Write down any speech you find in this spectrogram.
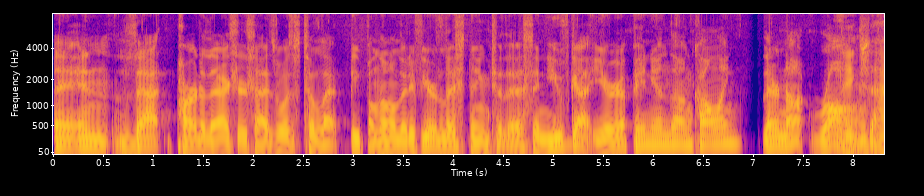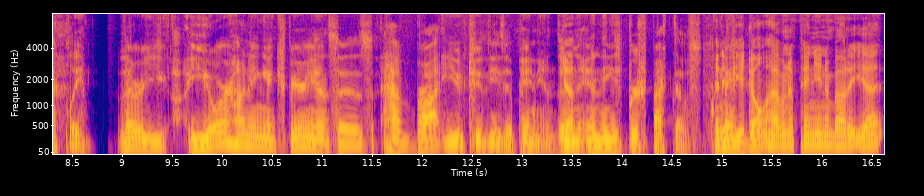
and that part of the exercise was to let people know that if you're listening to this and you've got your opinions on calling, they're not wrong. Exactly. They're your hunting experiences have brought you to these opinions and, Yeah. and these perspectives. And if you don't have an opinion about it yet,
